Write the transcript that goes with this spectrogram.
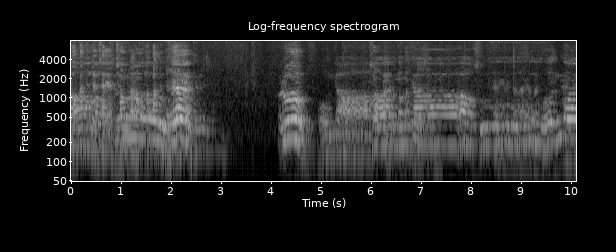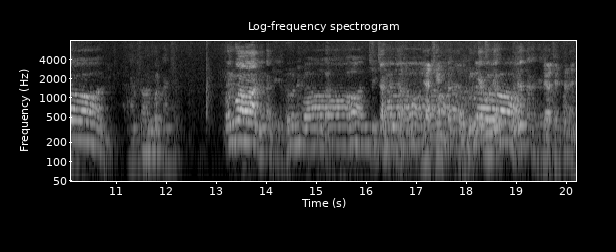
똑같은 절차야. 처음 가는 거 똑같은 절차. 생 루, 공자기작 수헌관 원관, 현관 되죠. 헌관 진짜 그냥 내가 제일 편해요. 올려, 올렸다가 내가 제일 편해.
